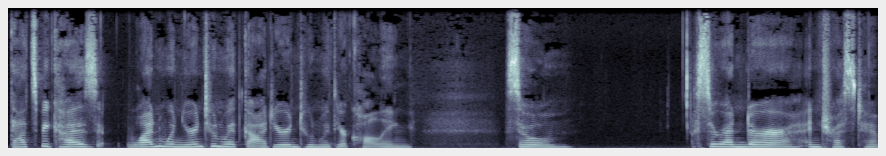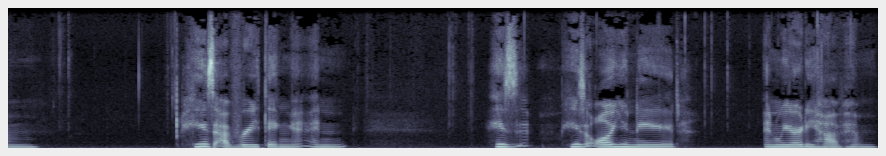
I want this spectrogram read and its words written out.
that's because, one, when you're in tune with God, you're in tune with your calling. So surrender and trust Him. He's everything and He's He's all you need, and we already have Him.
